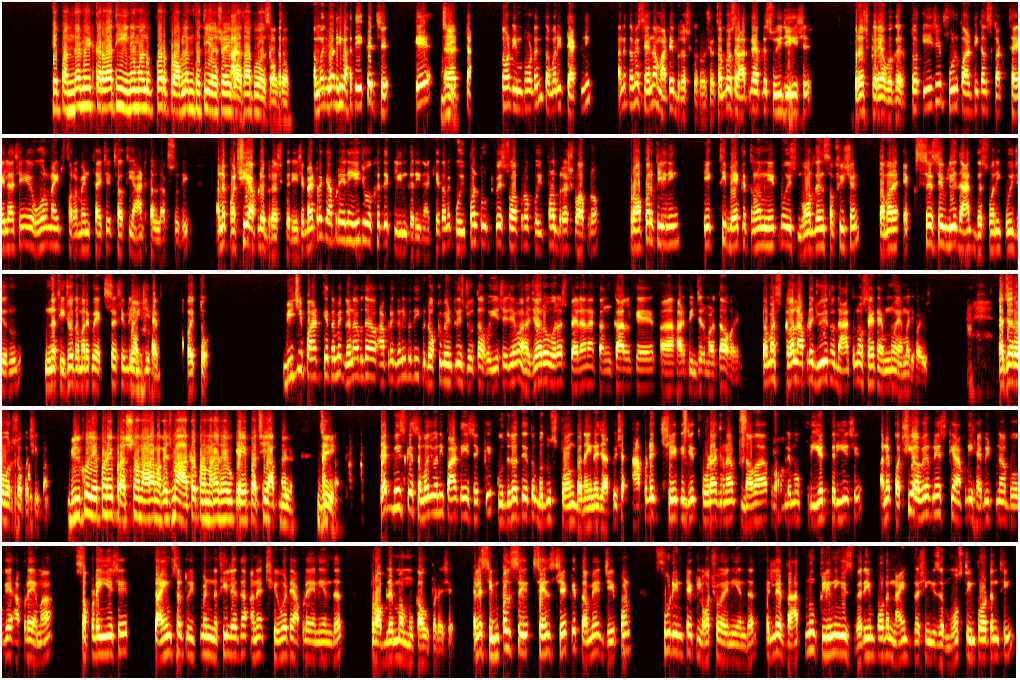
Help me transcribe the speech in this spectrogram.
એ પંદર મિનિટ કરવાથી ઇનેમલ ઉપર પ્રોબ્લેમ થતી હશે ઘસાતું હશે સમજવાની વાત એક જ છે કે. નોટ ઇમ્પોર્ટન્ટ તમારી ટેકનિક અને તમે શેના માટે બ્રશ કરો છો? સપોઝ રાત્રે આપણે સુઈ જઈએ છીએ બ્રશ કર્યા વગર તો એ જે ફૂડ પાર્ટિકલ સ્ટક થયેલા છે એ ઓવરનાઇટ ફર્મેન્ટ થાય છે છ થી આઠ કલાક સુધી. અને પછી આપણે બ્રશ કરીએ છીએ. બેટર કે આપણે એને એ જ વખતે ક્લીન કરી નાખીએ. તમે કોઈ પણ ટૂથપેસ્ટ વાપરો કોઈ પણ બ્રશ વાપરો પ્રોપર ક્લિનિંગ એક થી બે કે ત્રણ મિનિટનું ઇઝ મોર દેન સફિશિયન્ટ તમારે એક્સેસિવલી દાંત ઘસવાની કોઈ જરૂર નથી. જો તમારે કોઈ એક્સેસિવલી. બીજી હેબિટ હોય તો. બીજી પાર્ટ કે તમે ઘણા બધા આપણે ઘણી બધી ડોક્યુમેન્ટરીઝ જોતા હોઈએ છીએ જેમાં હજારો વર્ષ પહેલાના કંકાલ કે હાડપિંજર મળતા હોય. એમાં સ્કલ આપણે જોઈએ તો દાંતનો સેટ એમનો એમ જ હોય છે. હજારો વર્ષો પછી પણ. બિલકુલ એ પણ એક પ્રશ્ન મારા મગજમાં હતો પણ મને થયું કે એ પછી આપને જી. દેટ મીન્સ કે સમજવાની પાર્ટ એ છે કે કુદરતે તો બધું સ્ટ્રોંગ બનાવીને જ આપ્યું છે. આપણે જ છે કે જે થોડા ઘણા નવા પ્રોબ્લેમો ક્રિએટ કરીએ છીએ અને પછી અવેરનેસ કે આપણી હેબિટના ભોગે આપણે એમાં સપડાઈએ છીએ ટાઈમસર ટ્રીટમેન્ટ નથી લેતા અને છેવટે આપણે એની અંદર પ્રોબ્લેમમાં મુકાવવું પડે છે. એટલે સિમ્પલ સેન્સ છે કે તમે જે પણ ફૂડ ઇન્ટેક લો છો એની અંદર એટલે રાતનું cleaning is very important night brushing is a most important thing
